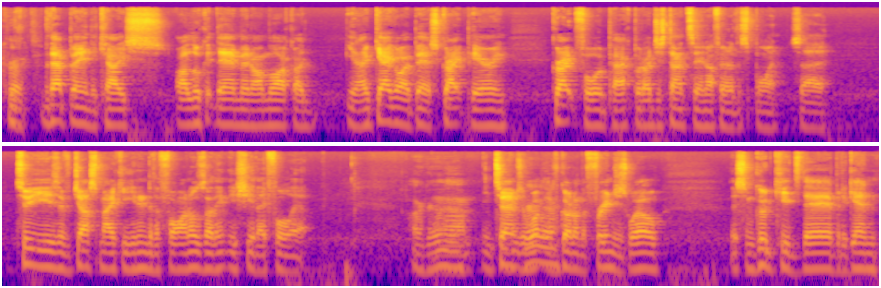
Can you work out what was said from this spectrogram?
Correct. with that being the case, I look at them and I'm like, I, you know, Gagai best, great pairing, great forward pack, but I just don't see enough out of the spine. So two years of just making it into the finals. I think this year they fall out. I agree. Um, in terms of what with they've got on the fringe as well, there's some good kids there. But again,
